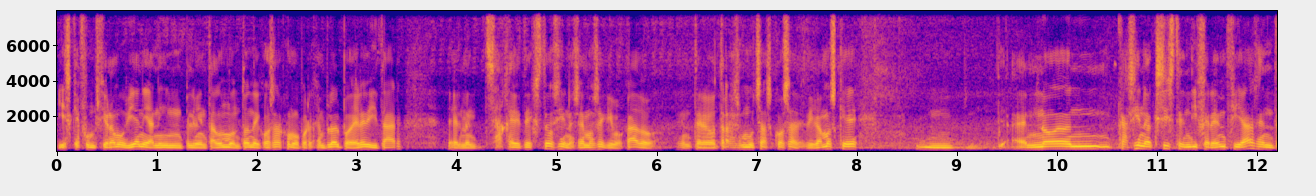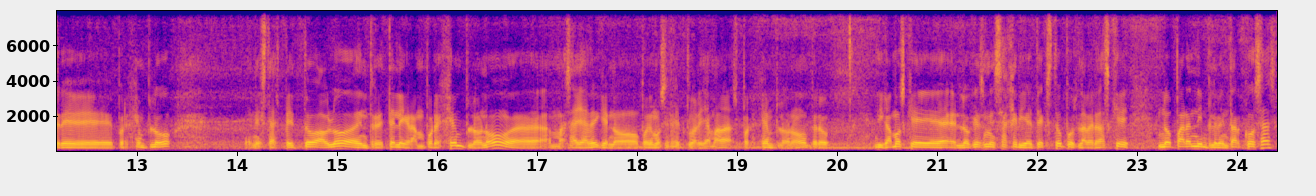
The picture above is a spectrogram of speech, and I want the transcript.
y es que funciona muy bien y han implementado un montón de cosas como por ejemplo el poder editar el mensaje de texto si nos hemos equivocado, entre otras muchas cosas. Digamos que no, casi no existen diferencias entre, por ejemplo, en este aspecto hablo entre Telegram, por ejemplo, ¿no? Eh, más allá de que no podemos efectuar llamadas, por ejemplo, ¿no? Pero digamos que lo que es mensajería de texto, pues la verdad es que no paran de implementar cosas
